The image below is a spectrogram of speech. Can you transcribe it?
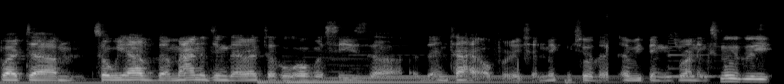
but um, so we have the managing director who oversees uh, the entire operation, making sure that everything is running smoothly.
